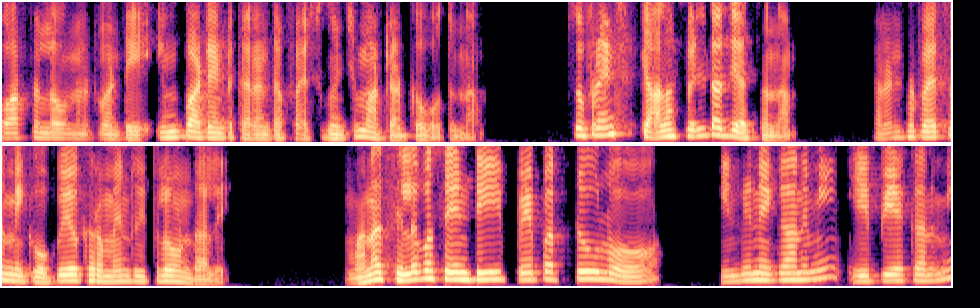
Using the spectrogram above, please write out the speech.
వార్తల్లో ఉన్నటువంటి ఇంపార్టెంట్ కరెంట్ అఫైర్స్ గురించి మాట్లాడుకోబోతున్నాం. సో, ఫ్రెండ్స్ చాలా ఫిల్టర్ చేస్తున్నాం. కరెంట్ అఫైర్స్ మీకు ఉపయోగకరమైన రీతిలో ఉండాలి. మన సిలబస్ ఏంటి? పేపర్ టూలో Indian economy, AP economy,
